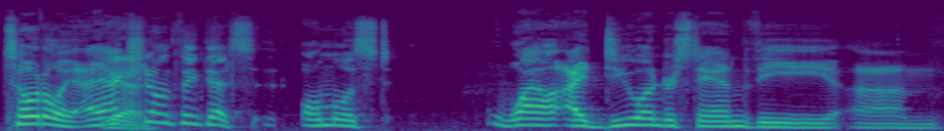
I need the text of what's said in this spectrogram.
Totally. I Yeah. actually don't think that's almost. While I do understand the um,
